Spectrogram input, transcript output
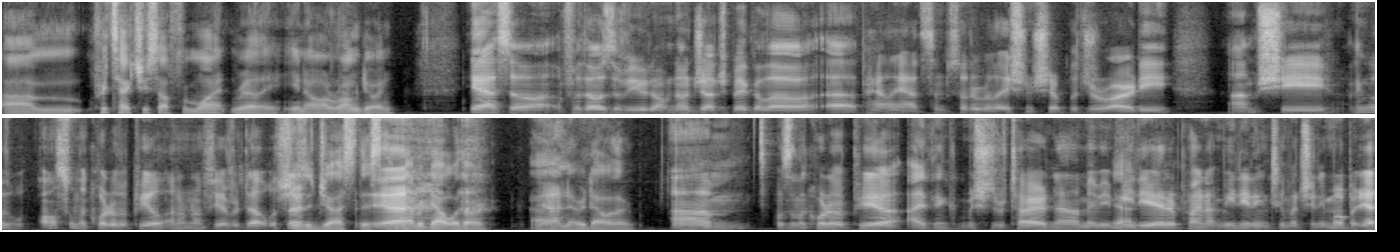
um, protect yourself from what really you know a wrongdoing Yeah, so uh, for those of you who don't know, Judge Bigelow uh, apparently had some sort of relationship with Girardi. Um, she, I think, was also in the Court of Appeal. I don't know if you ever dealt with her. she's a justice Yeah. i never dealt with her uh, Yeah. never dealt with her um, was in the Court of Appeal. I think she's retired now, maybe Yeah. mediator, probably not mediating too much anymore. But yeah,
